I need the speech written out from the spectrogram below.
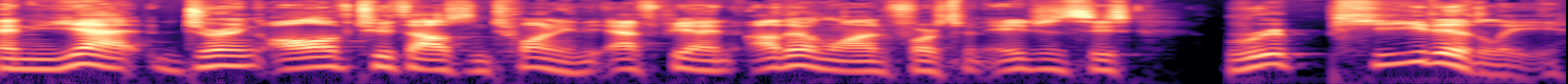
And yet, during all of 2020, the FBI and other law enforcement agencies repeatedly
